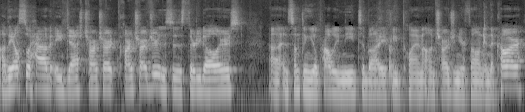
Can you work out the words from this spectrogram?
Uh, they also have a dash char char car charger. This is $30 uh, and something you'll probably need to buy if you plan on charging your phone in the car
